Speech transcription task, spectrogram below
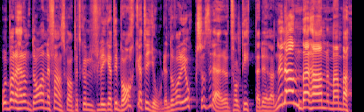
Och bara häromdagen när fanskapet skulle flyga tillbaka till jorden, då var det ju också sådär att folk tittade över. Nu landar han! Och man bara...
